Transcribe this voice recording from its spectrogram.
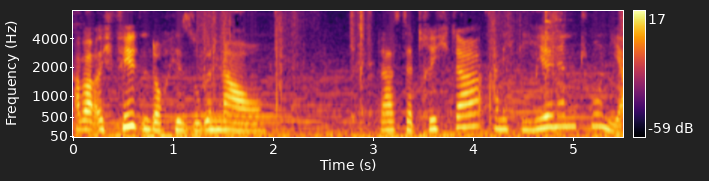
Aber euch fehlten doch hier so genau. Da ist der Trichter. Kann ich die hier hin tun? Ja.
